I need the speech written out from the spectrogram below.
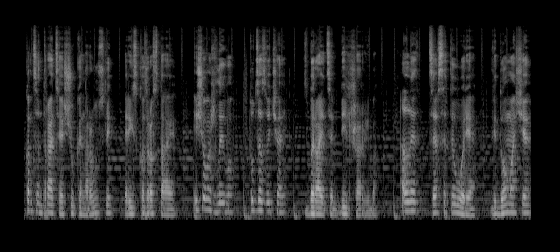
концентрація щуки на руслі різко зростає. І що важливо, тут зазвичай збирається більша риба. Але це все теорія, відома ще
